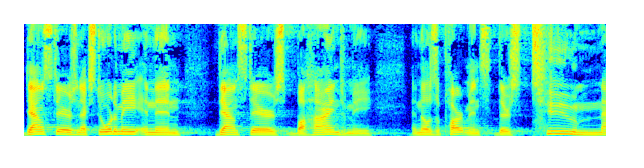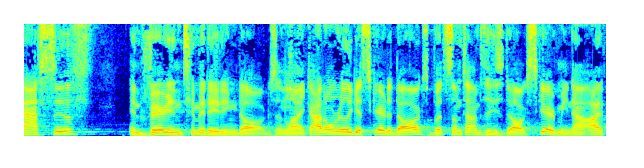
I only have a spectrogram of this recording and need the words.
downstairs next door to me, and then downstairs behind me in those apartments, there's two massive and very intimidating dogs. And like, I don't really get scared of dogs, but sometimes these dogs scared me. Now, I've,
